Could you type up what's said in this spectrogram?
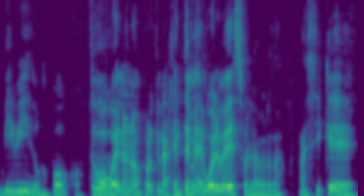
vivido un poco. Estuvo bueno, ¿no? Porque la gente me devuelve eso, la verdad. Así que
